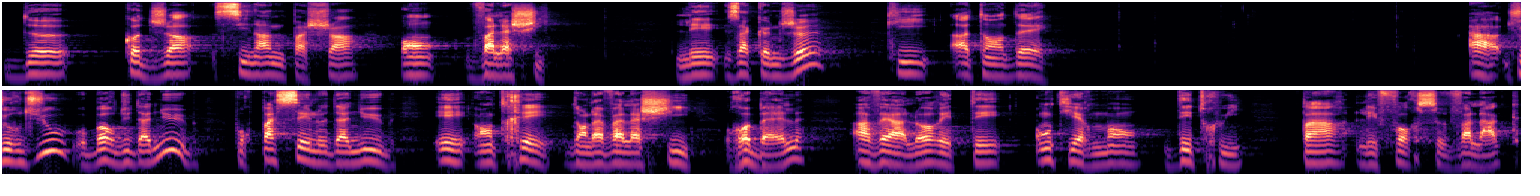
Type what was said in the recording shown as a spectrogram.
de Kodja Sinan Pacha en Valachie. Les Akenje, qui attendaient à Giurgiu, au bord du Danube, pour passer le Danube et entrer dans la Valachie rebelle, avaient alors été entièrement détruits par les forces valaques,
